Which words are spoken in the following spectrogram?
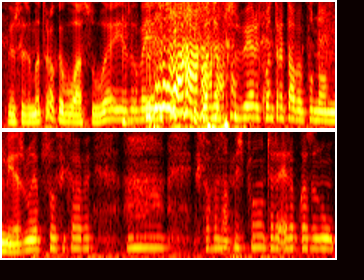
podemos fazer uma troca, vou à sua, e, eu bem, e quando a perceber, quando tratava pelo nome mesmo, a pessoa ficava, ah, ficava lá, mas pronto, era, era por causa de um.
